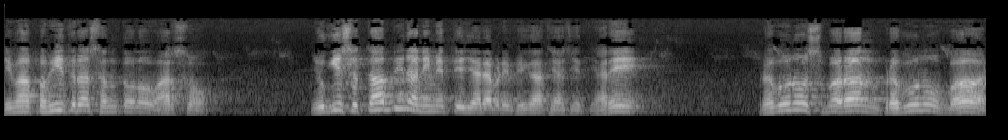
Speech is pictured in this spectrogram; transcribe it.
એવા પવિત્ર સંતોનો વારસો. યોગી શતાબ્દીના નિમિત્તે જ્યારે આપણે ભેગા થયા છીએ ત્યારે પ્રભુનું સ્મરણ, પ્રભુનું બળ,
